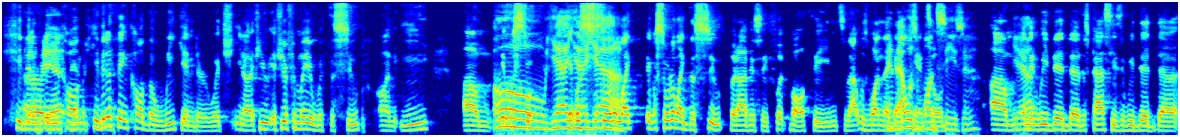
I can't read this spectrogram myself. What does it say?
He did oh, a thing yeah, called he did a thing called the Weekender, which you know if you if you're familiar with the soup on E, Um, oh, was so, yeah, it yeah, was yeah. Sort of like it was sort of like the soup, but obviously football themed. So that was one that and got that was canceled. one season. Um, yeah. And then we did uh, this past season. We did uh,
